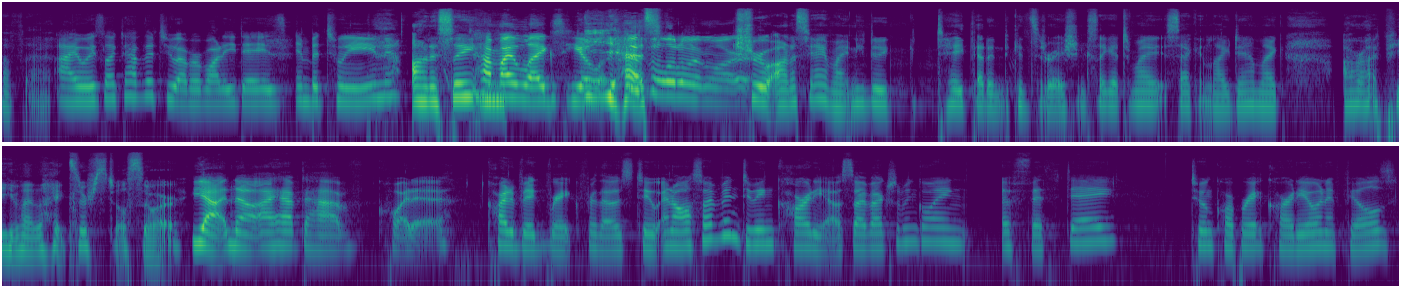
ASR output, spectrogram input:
Love that. I always like to have the two upper body days in between. Honestly, Have my legs heal Yes. just a little bit more. True. Honestly, I might need to take that into consideration because I get to my second leg day. I'm like, RIP, my legs are still sore. Yeah, no, I have to have quite a quite a big break for those two. And also I've been doing cardio. So I've actually been going a fifth day to incorporate cardio and it feels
